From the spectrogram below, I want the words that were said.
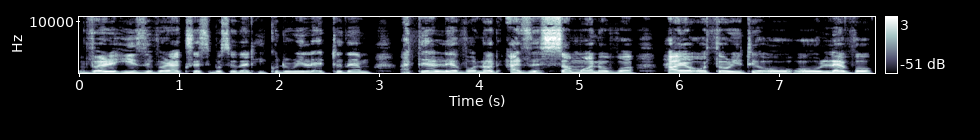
very easy, very accessible so that he could relate to them at their level, not as a someone of a higher authority or, or level,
